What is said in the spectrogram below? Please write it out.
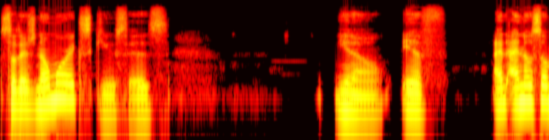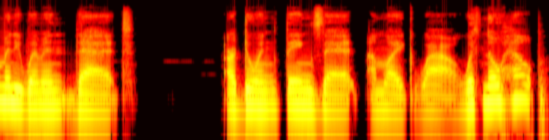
So there's no more excuses. You know, if I, I know so many women that are doing things that I'm like, wow, with no help,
